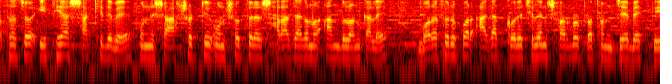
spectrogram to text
অথচ ইতিহাস সাক্ষী দেবে উনিশশো আটষট্টি উনসত্তরের সারা জাগানো আন্দোলনকালে বরফের উপর আঘাত করেছিলেন সর্বপ্রথম যে ব্যক্তি,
